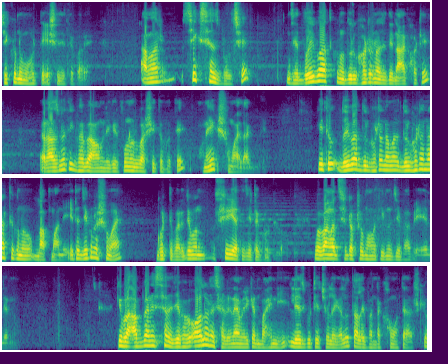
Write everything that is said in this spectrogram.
যে কোনো মুহূর্তে এসে যেতে পারে। আমার সিক্স সেন্স বলছে যে দৈবাত কোনো দুর্ঘটনা যদি না ঘটে, রাজনৈতিকভাবে আওয়ামী লীগের পুনর্বাসিত হতে অনেক সময় লাগবে। কিন্তু দৈবাত দুর্ঘটনা মানে দুর্ঘটনার তো কোনো বাপ মানে এটা যে কোনো সময় ঘটতে পারে। যেমন সিরিয়াতে যেটা ঘটলো। বা বাংলাদেশে ডক্টর মোহাম্মদ ইনু যেভাবে এলেন, কিংবা আফগানিস্তানে যেভাবে অলনে ছাড়েন আমেরিকান বাহিনী, লেজ গুটিয়ে চলে গেল, তালেবানরা ক্ষমতায় আসলো।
